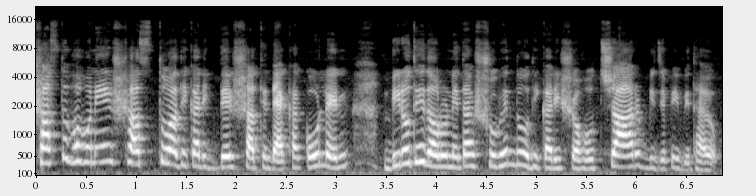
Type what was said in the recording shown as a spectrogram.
স্বাস্থ্য ভবনে স্বাস্থ্য আধিকারিকদের সাথে দেখা করলেন বিরোধী দলনেতা শুভেন্দু অধিকারী সহ চার বিজেপি বিধায়ক।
